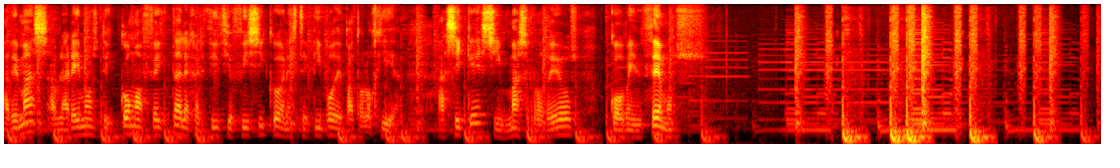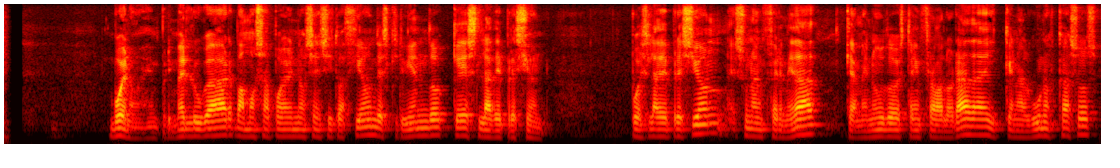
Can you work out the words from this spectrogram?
Además hablaremos de cómo afecta el ejercicio físico en este tipo de patología. Así que, sin más rodeos, comencemos. Bueno, en primer lugar vamos a ponernos en situación describiendo qué es la depresión. Pues la depresión es una enfermedad que a menudo está infravalorada y que en algunos casos,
